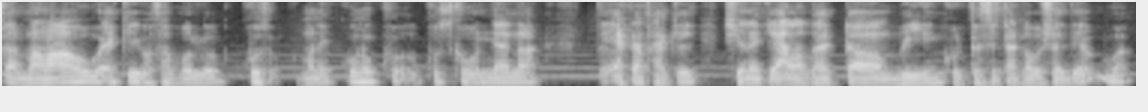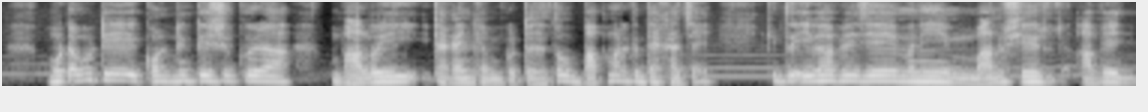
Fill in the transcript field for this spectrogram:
তার মামাও একই কথা বলল, খোঁজ মানে কোনো খো- খোঁজ খবর নেয় না, তো একা থাকে। সে নাকি আলাদা একটা বিল্ডিং করতেছে টাকা পয়সা দিয়ে, বা মোটামুটি কন্টেন্ট করে ভালোই টাকা ইনকাম করতেছে। তো বাপ মারকে দেখা যায়। কিন্তু এইভাবে যে মানে মানুষের আবেগ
